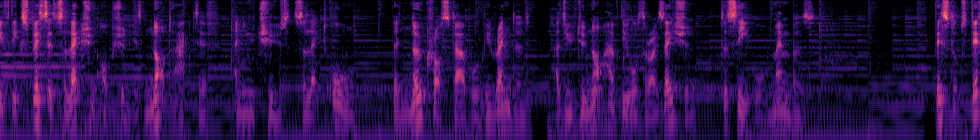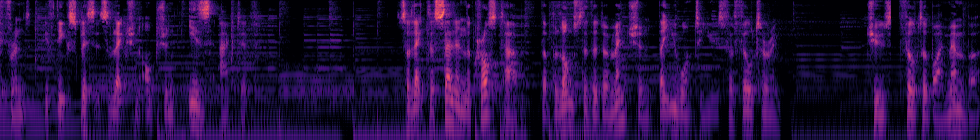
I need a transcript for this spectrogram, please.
If the explicit selection option is not active and you choose Select All, then no crosstab will be rendered as you do not have the authorization to see all members. This looks different if the explicit selection option is active. Select a cell in the crosstab that belongs to the dimension that you want to use for filtering. Choose Filter by Member.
